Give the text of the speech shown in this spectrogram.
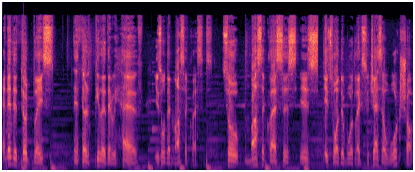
And then the third place, the third pillar that we have is on the master classes. So masterclasses is it's what the word like suggests a workshop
